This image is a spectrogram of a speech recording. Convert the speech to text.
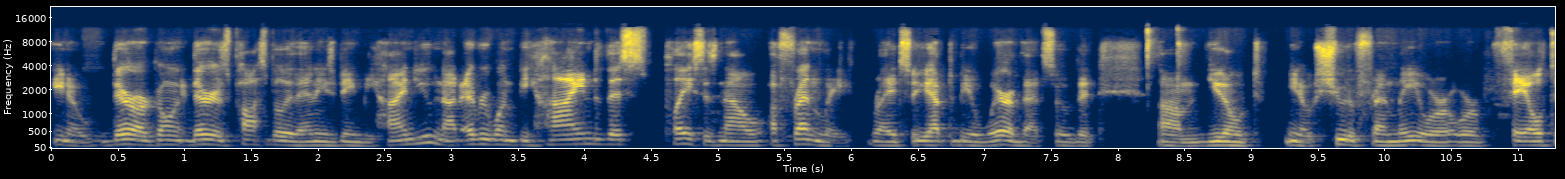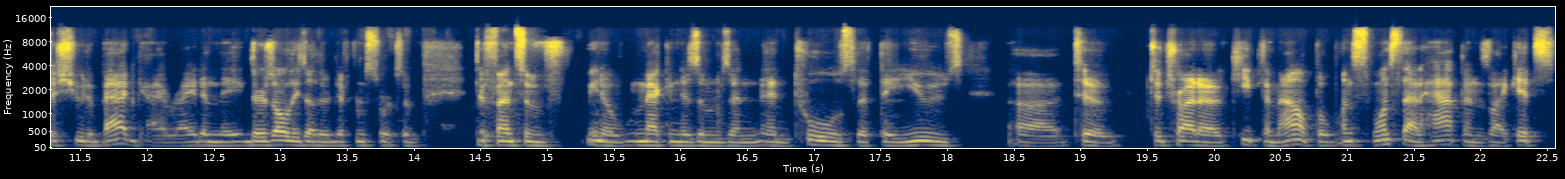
you know there are going there is possibility that enemies being behind you not everyone behind this place is now a friendly right so you have to be aware of that so that um, you don't you know shoot a friendly or or fail to shoot a bad guy right and they there's all these other different sorts of defensive you know mechanisms and and tools that they use uh, to to try to keep them out. But once once that happens like it's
